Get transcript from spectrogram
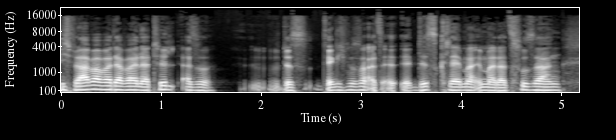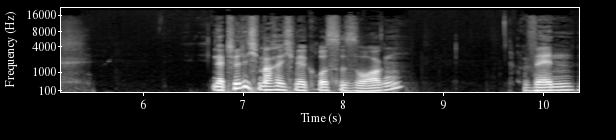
Ich bleibe aber dabei natürlich, also das denke ich muss man als äh, Disclaimer immer dazu sagen, natürlich mache ich mir große Sorgen, wenn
